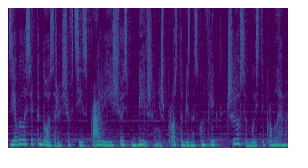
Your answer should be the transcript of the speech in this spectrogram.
з'явилися підозри, що в цій справі є щось більше, ніж просто бізнес-конфлікт чи особисті проблеми.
